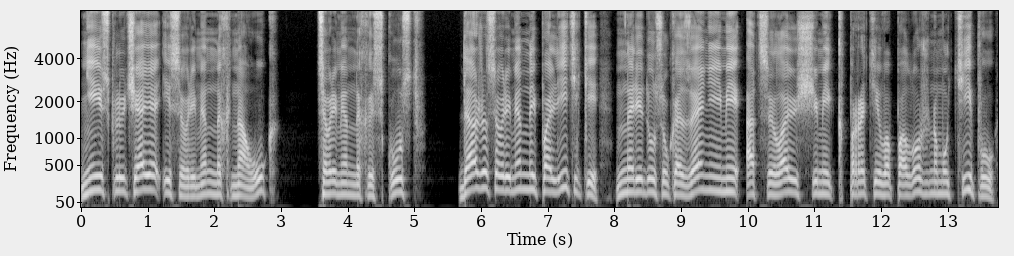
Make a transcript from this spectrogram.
не исключая и современных наук, современных искусств, даже современной политики, наряду с указаниями, отсылающими к противоположному типу,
